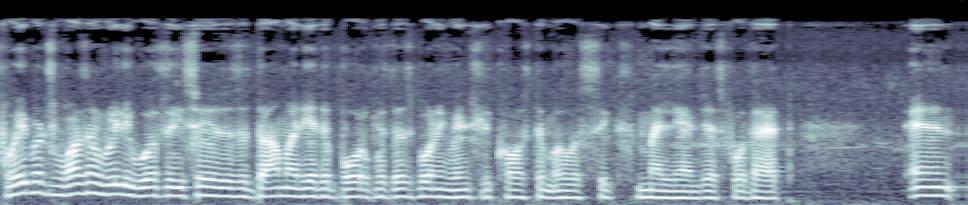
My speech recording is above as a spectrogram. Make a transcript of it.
For him it wasn't really worth it he says it's a dumb idea to board because this building eventually cost him over 6 million just for that. And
